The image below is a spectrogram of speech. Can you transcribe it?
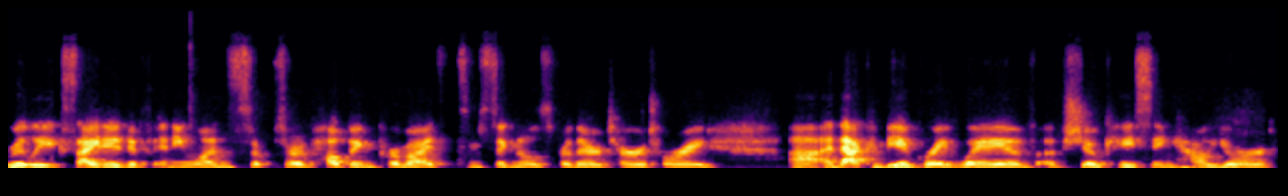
really excited if anyone's sort of helping provide some signals for their territory. Uh, and that can be a great way of, of showcasing how you're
